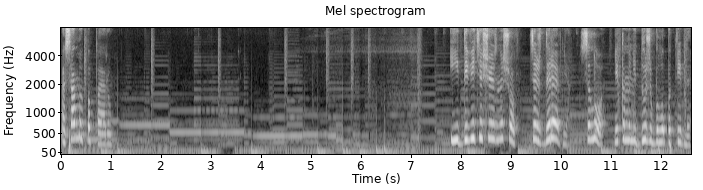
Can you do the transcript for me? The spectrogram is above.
а саме паперу. І дивіться, що я знайшов. Це ж деревня, село, яке мені дуже було потрібне.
